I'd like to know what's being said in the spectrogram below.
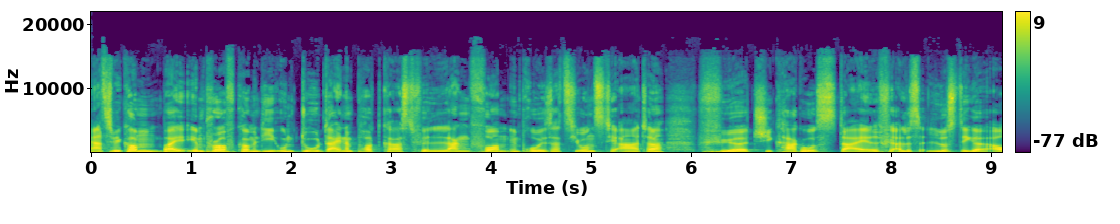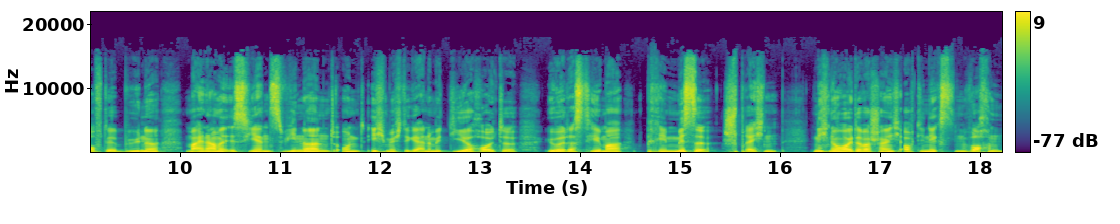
Herzlich willkommen bei Improv Comedy und du deinem Podcast für Langform Improvisationstheater, für Chicago Style, für alles Lustige auf der Bühne. Mein Name ist Jens Wienand und ich möchte gerne mit dir heute über das Thema Prämisse sprechen. Nicht nur heute, wahrscheinlich auch die nächsten Wochen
